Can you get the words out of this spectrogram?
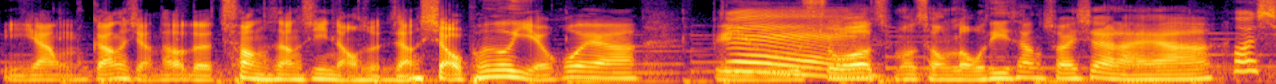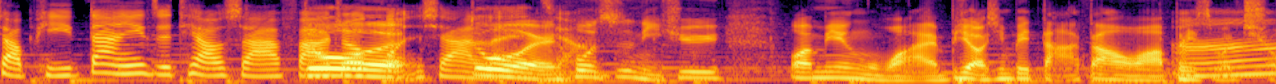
你看我们刚刚讲到的创伤性脑损伤，小朋友也会啊，比如对。说什么从楼梯上摔下来啊，或小皮蛋一直跳沙发就滚下来，这对，样。或是你去外面玩，不小心被打到啊，被什么球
